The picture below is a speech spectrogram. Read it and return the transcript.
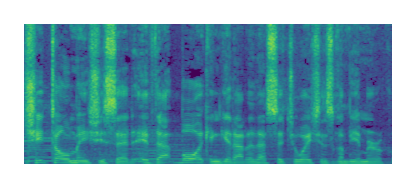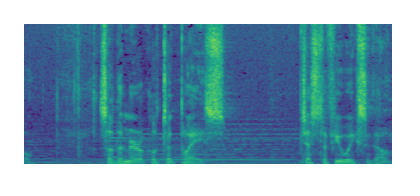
she told me, she said, if that boy can get out of that situation, it's going to be a miracle. So the miracle took place just a few weeks ago.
